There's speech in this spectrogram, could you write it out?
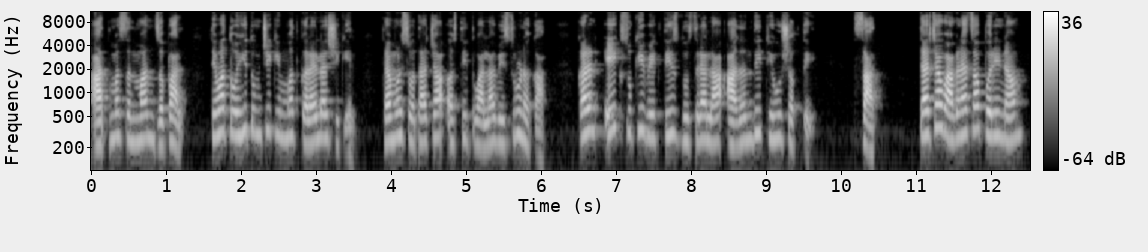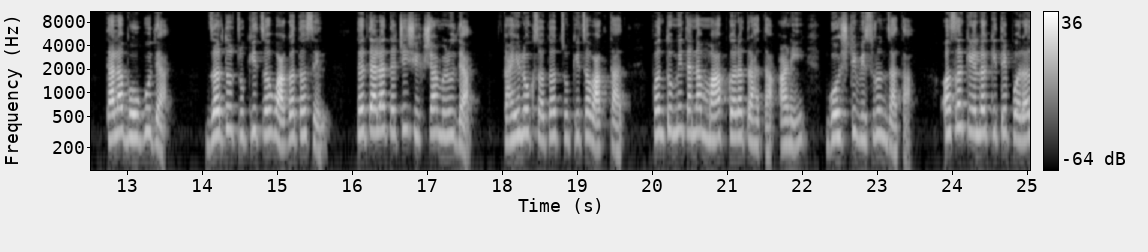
आत्मसन्मान जपाल तेव्हा तोही तुमची किंमत करायला शिकेल. त्यामुळे स्वतःच्या अस्तित्वाला विसरू नका. कारण एक सुखी व्यक्तीच दुसऱ्याला आनंदी ठेवू शकते. सात. त्याच्या वागण्याचा परिणाम त्याला भोगू द्या. जर तो चुकीचं वागत असेल तर त्याला त्याची शिक्षा मिळू द्या. काही लोक सतत चुकीचं वागतात पण तुम्ही त्यांना माफ करत राहता आणि गोष्टी विसरून जाता. असं केलं की ते परत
